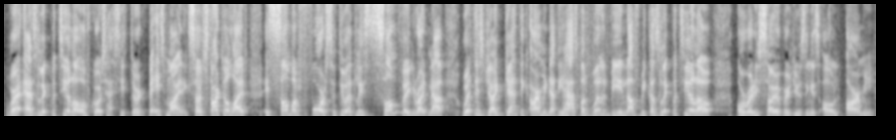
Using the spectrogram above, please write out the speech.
whereas Liquid TLO of course has the third base mining, so Startale Life is somewhat forced to do at least something right now with this gigantic army that he has, but will it be enough? Because Liquid TLO already started producing his own army.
